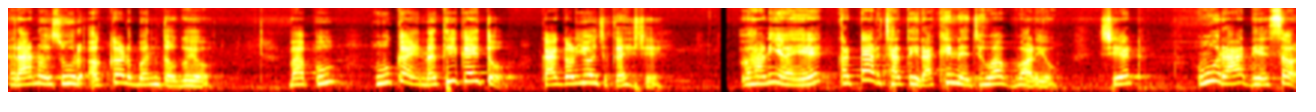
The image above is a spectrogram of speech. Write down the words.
રાનો સૂર અક્કડ બનતો ગયો. બાપુ, હું કાંઈ નથી કહેતો, કાગળિયો જ કહેશે. વાણિયાએ કટાર છાતી રાખીને જવાબ વાળ્યો, શેઠ, હું રા દેસળ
